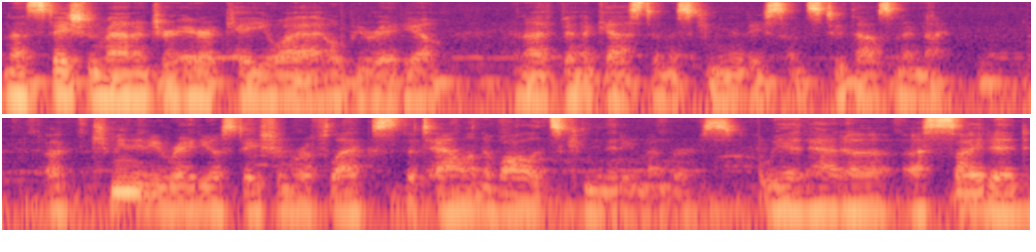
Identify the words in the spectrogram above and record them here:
I'm a station manager here at KUYI Hopi Radio, and I've been a guest in this community since 2009. A community radio station reflects the talent of all its community members. We had had a, a sighted,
